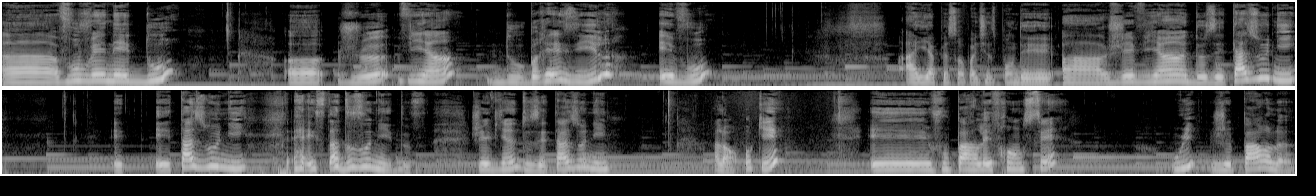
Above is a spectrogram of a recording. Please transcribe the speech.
Uh, vous venez d'où? Uh, je viens do Brasil. Et vous? Aí a pessoa pode responder: uh, Je viens dos États-Unis. États-Unis é Estados. Je viens dos États-Unis. Alors, ok. Et vous parlez français? Oui, je parle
